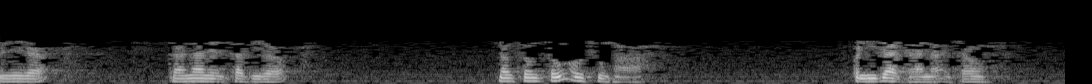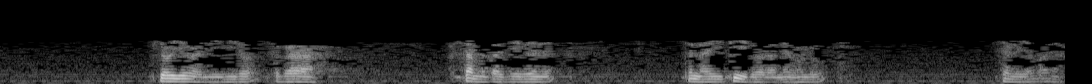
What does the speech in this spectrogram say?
မနေ့ကဒါနနဲ့ဆက်ပြီးတော့နောက်ဆုံးသုံးအုပ်စုမှာပဏိဒဒါနအကြောင်းပြောရနေပြီးတော့စကားအစမတတ်သေးပဲနဲ့တဏှာကြီးပြည့်သွားတာနဲ့မလို့ဆက်ရပါတယ်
